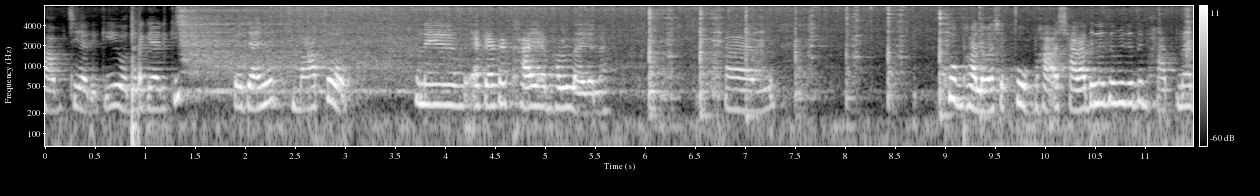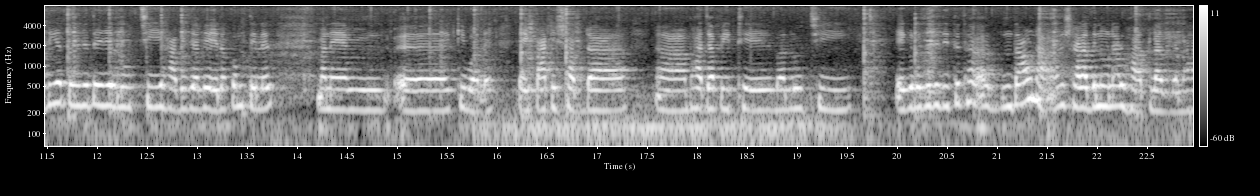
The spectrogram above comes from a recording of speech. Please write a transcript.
ভাবছি আর কি, ওদের আগে আর কি। তো যাই হোক, মা তো মানে একা একা খায় আর ভালো লাগে না। আর খুব ভালোবাসে, খুব সারাদিনে তুমি যদি ভাত না দিয়ে তুমি যদি এই যে লুচি হাবি যাবে এরকম তেলের মানে কি বলে, এই পাটি সাপটা ভাজা পিঠে বা লুচি এগুলো যদি দিতে দাও না সারাদিন ওনার ভাত লাগবে না।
